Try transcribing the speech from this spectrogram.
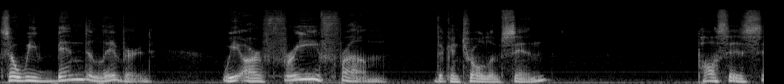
So we've been delivered. We are free from the control of sin. Paul says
